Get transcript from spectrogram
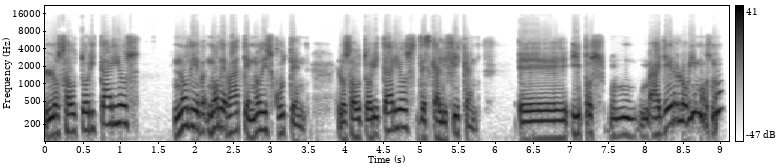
Los autoritarios no, no debaten, no discuten, los autoritarios descalifican. Eh, y pues mm, ayer lo vimos, ¿no?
